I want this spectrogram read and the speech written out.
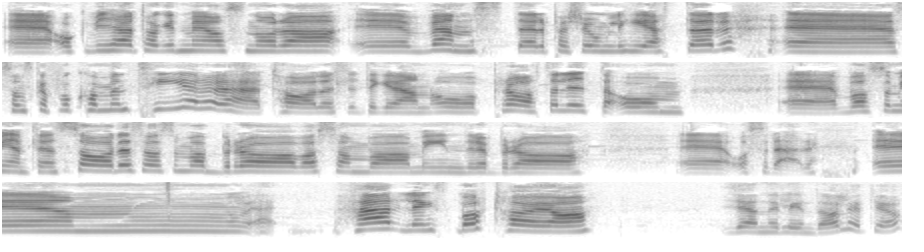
eh, och vi har tagit med oss några eh, vänsterpersonligheter eh, som ska få kommentera det här talet lite grann och prata lite om eh, vad som egentligen sades, vad som var bra, vad som var mindre bra eh, och sådär. Ehm, här längst bort har jag Jenny Lindahl heter jag.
